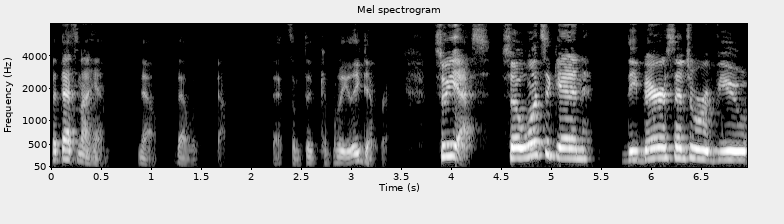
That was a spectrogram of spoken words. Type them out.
but that's not him. No, that was no, That's something completely different. So, yes. So, once again, the Bear Essential review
